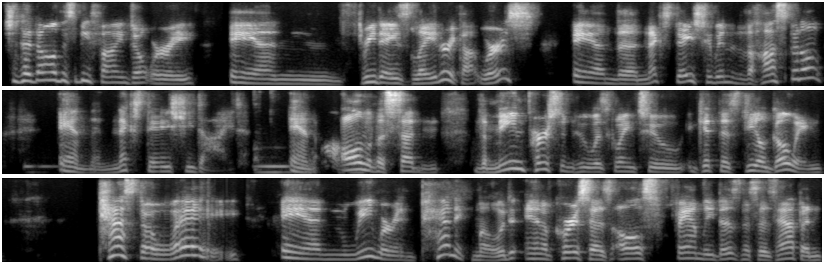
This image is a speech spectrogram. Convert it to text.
She said, "Oh, this will be fine. Don't worry." And three days later, it got worse. And the next day she went into the hospital, and the next day she died. And all of a sudden, the main person who was going to get this deal going passed away. And we were in panic mode. And of course, as all family businesses happen,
